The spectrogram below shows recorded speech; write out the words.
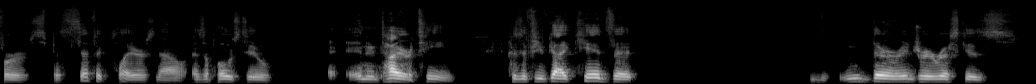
for specific players now as opposed to an entire team. Because if you've got kids that their injury risk is,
